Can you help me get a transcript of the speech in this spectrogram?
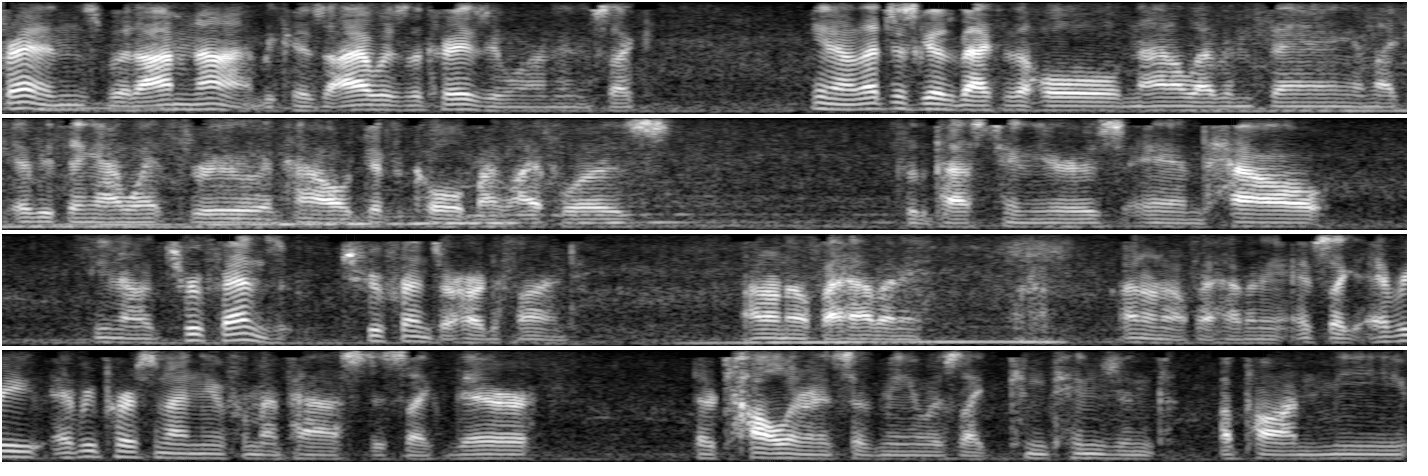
friends, but I'm not because I was the crazy one. And it's like, you know, that just goes back to the whole 9/11 thing and like everything I went through and how difficult my life was for the past 10 years and how, you know, true friends, true friends are hard to find. I don't know if I have any. I don't know if I have any. It's like every every person I knew from my past, it's like their their tolerance of me was like contingent upon me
